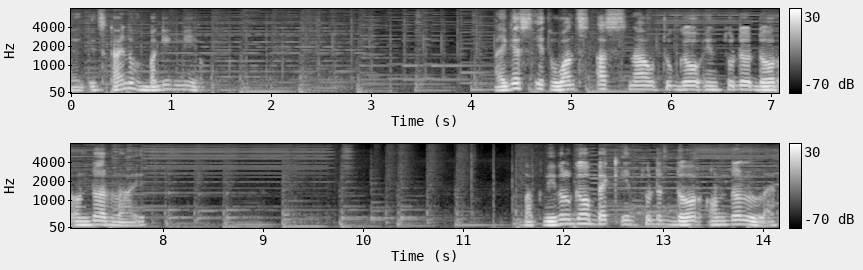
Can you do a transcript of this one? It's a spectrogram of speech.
And it's kind of bugging me. I guess it wants us now to go into the door on the right. But we will go back into the door on the left.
